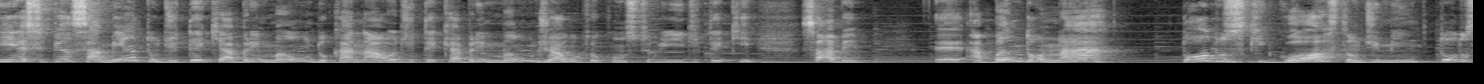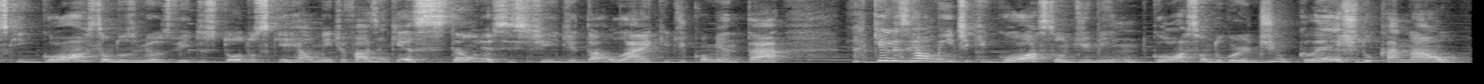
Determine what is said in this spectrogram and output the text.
E esse pensamento de ter que abrir mão do canal, de ter que abrir mão de algo que eu construí, de ter que, sabe, é, abandonar todos que gostam de mim, todos que gostam dos meus vídeos, todos que realmente fazem questão de assistir, de dar o like, de comentar, aqueles realmente que gostam de mim, gostam do Gordinho Clash, do canal,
